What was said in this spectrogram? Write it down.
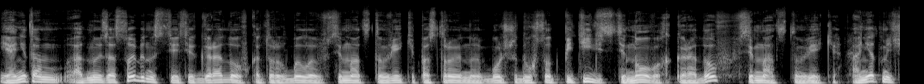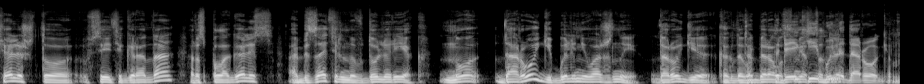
И они там, одну из особенностей этих городов, которых было в 17 веке построено больше 250 новых городов в 17 веке, они отмечали, что все эти города располагались обязательно вдоль рек. Но дороги были не важны. Дороги, когда так выбиралось реки место были для... дорогами,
